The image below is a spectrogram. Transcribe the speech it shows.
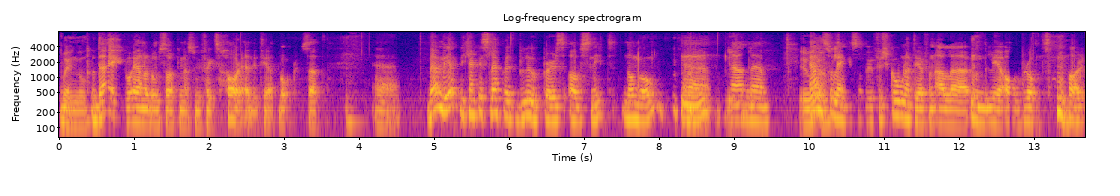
på en gång. Och det är ju en av de sakerna som vi faktiskt har editerat bort. Så att, eh, vem vet, vi kanske släpper ett bloopers-avsnitt någon gång. Mm. Eh, men eh, Jo, Än så länge så har vi förskonat er från alla underliga avbrott som har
